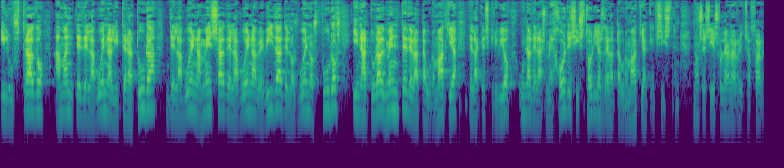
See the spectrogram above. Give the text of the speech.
ilustrado, amante de la buena literatura, de la buena mesa, de la buena bebida, de los buenos puros y, naturalmente, de la tauromaquia, de la que escribió una de las mejores historias de la tauromaquia que existen. No sé si eso le hará rechazar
